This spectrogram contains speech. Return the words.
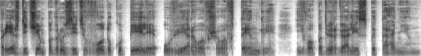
Прежде чем погрузить в воду купели уверовавшего в Тенгри, его подвергали испытаниям.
